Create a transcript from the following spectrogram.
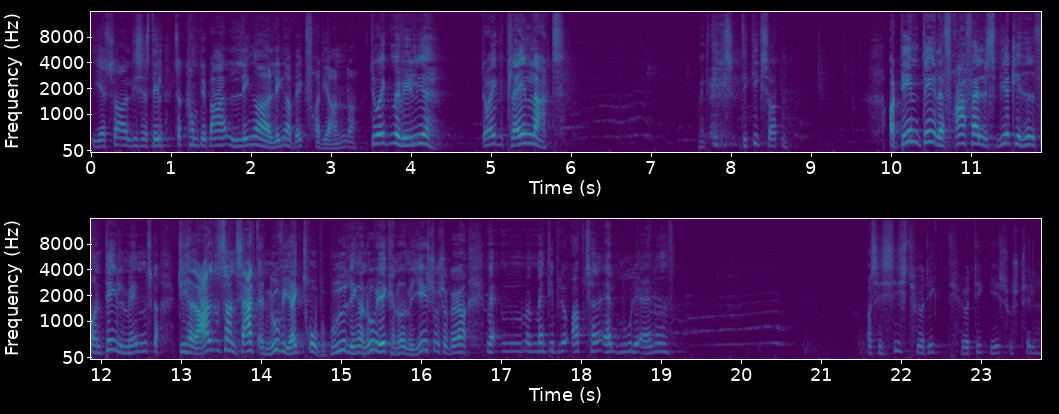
ja, så lige så stille, så kom det bare længere og længere væk fra de andre. Det var ikke med vilje. Det var ikke planlagt. Men det gik, det gik sådan. Og det er en del af frafaldets virkelighed for en del mennesker. De havde aldrig sådan sagt, at nu vil jeg ikke tro på Gud længere, nu vil jeg ikke have noget med Jesus at gøre, men, men de blev optaget af alt muligt andet. Og til sidst hørte ikke, hørte ikke Jesus til.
